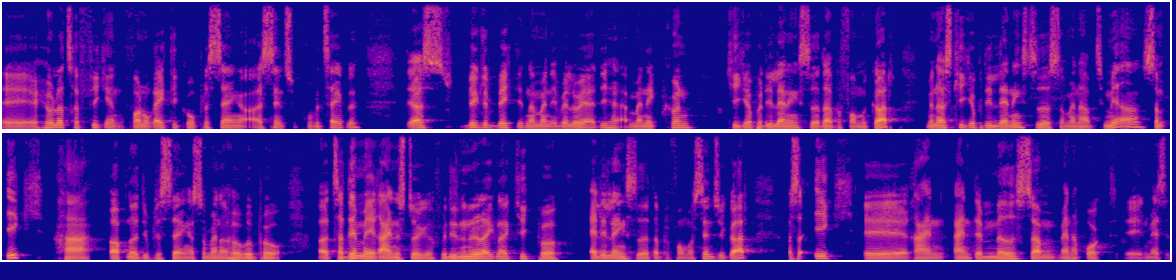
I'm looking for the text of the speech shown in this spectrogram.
øh, høvler trafik ind, får nogle rigtig gode placeringer, og er sindssygt profitable. Det er også virkelig vigtigt, når man evaluerer de her, at man ikke kun kigger på de landingssider, der er performet godt, men også kigger på de landingssider, som man har optimeret, som ikke har opnået de placeringer, som man havde håbet på, og tager det med i regnestykket, fordi det nytter ikke noget at kigge på alle landingssider, der performer sindssygt godt, og så ikke øh, regne, regne dem med, som man har brugt øh, en masse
